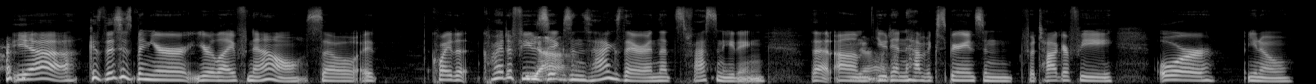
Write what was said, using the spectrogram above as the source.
yeah, because this has been your your life now, so it quite a quite a few Yeah. zigs and zags there, and that's fascinating. That um, Yeah. you didn't have experience in photography or you know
